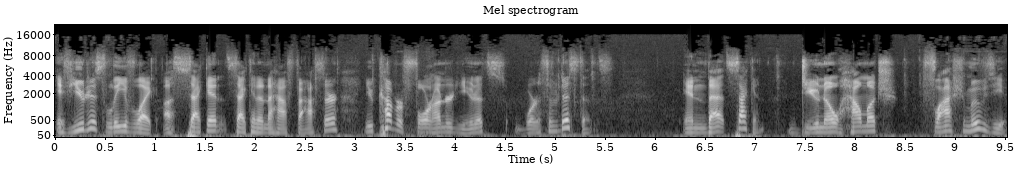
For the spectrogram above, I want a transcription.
if you just leave like a second, second and a half faster, you cover 400 units worth of distance in that second. Do you know how much flash moves you?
